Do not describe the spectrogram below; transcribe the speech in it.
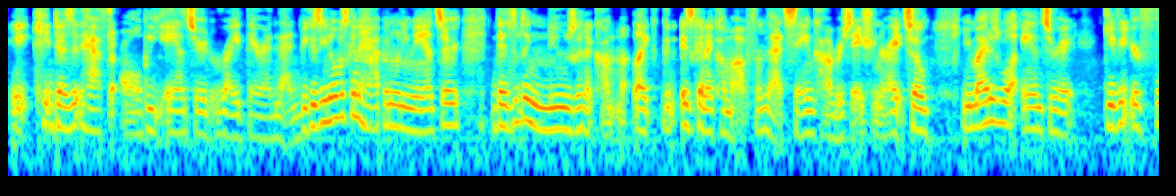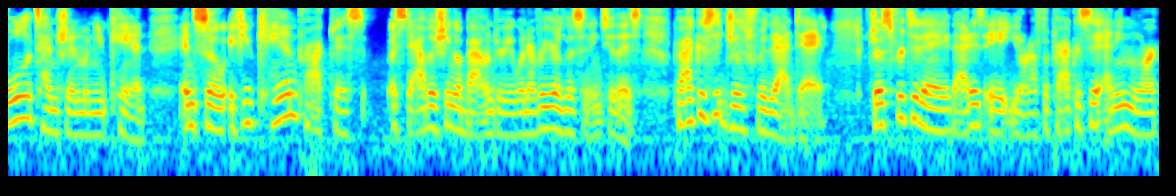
It doesn't have to all be answered right there and then because you know what's going to happen when you answer then something new is going to come like is going to come up from that same conversation right? So you might as well answer it give it your full attention when you can. And so if you can practice establishing a boundary whenever you're listening to this. Practice it just for that day. Just for today, that is it. You don't have to practice it anymore,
